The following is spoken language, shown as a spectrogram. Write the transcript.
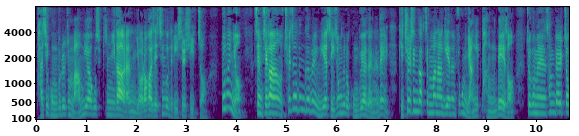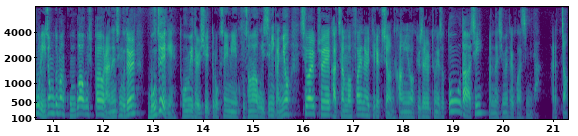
다시 공부를 좀 마무리하고 싶습니다. 라는 여러 가지 친구들이 있을 수 있죠. 또는요, 쌤 제가 최저 등급을 위해서 이 정도로 공부해야 되는데 기출 생각집만 하기에는 조금 양이 방대해서 조금은 선별적으로 이 정도만 공부하고 싶어요 라는 친구들 모두에게 도움이 될 수 있도록 쌤이 구성하고 있으니까요. 10월 초에 같이 한번 final direction 강의와 교재를 통해서 또 다시 만나시면 될 것 같습니다. 알았죠?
